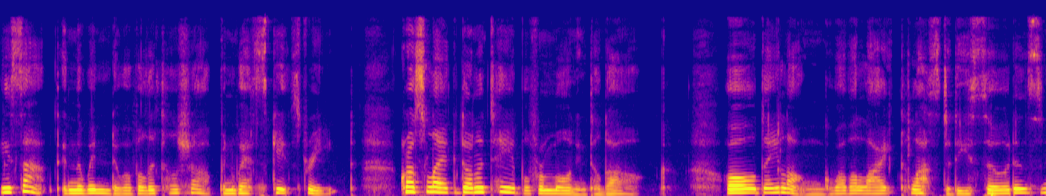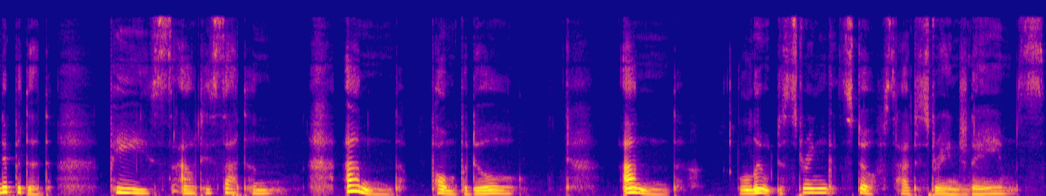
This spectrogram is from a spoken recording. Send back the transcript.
He sat in the window of a little shop in Westgate Street, cross legged on a table from morning till dark. All day long, while the light lasted, he sewed and snippeted piece out his satin and pompadour and lute-string stuffs had strange names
